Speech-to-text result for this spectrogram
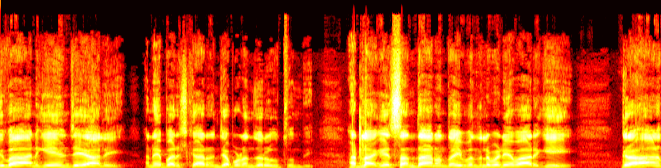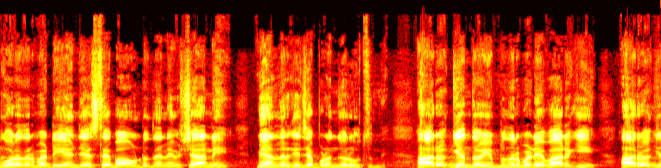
వివాహానికి ఏం చేయాలి అనే పరిష్కారం చెప్పడం జరుగుతుంది. అట్లాగే సంతానంతో ఇబ్బందులు పడే వారికి గ్రహానుకూలతను బట్టి ఏం చేస్తే బాగుంటుంది అనే విషయాన్ని మీ అందరికీ చెప్పడం జరుగుతుంది. ఆరోగ్యంతో ఇబ్బందులు పడే వారికి ఆరోగ్య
